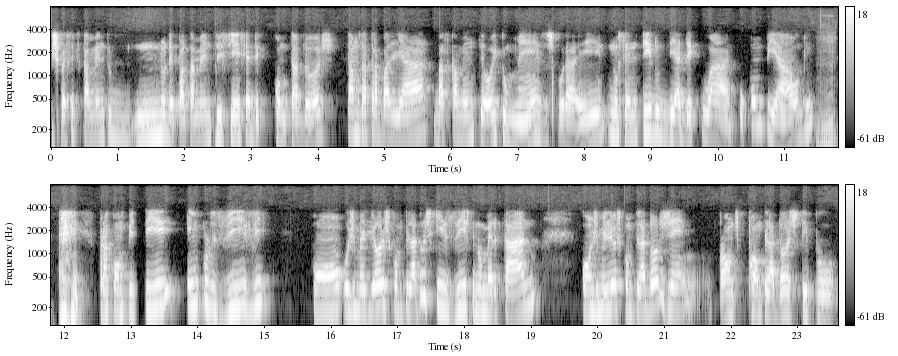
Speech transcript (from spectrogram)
especificamente no Departamento de Ciência de Computadores. Estamos a trabalhar basicamente oito meses por aí, no sentido de adequar o Compialg uhum. para competir, inclusive, com os melhores compiladores que existem no mercado, com os melhores compiladores, pronto, compiladores tipo,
